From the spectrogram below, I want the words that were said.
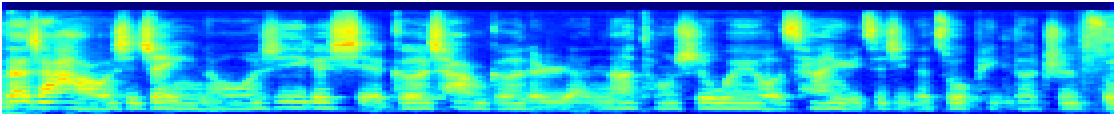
大家好，我是郑颖农，我是一个写歌、唱歌的人。那同时我也有参与自己的作品的制作。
